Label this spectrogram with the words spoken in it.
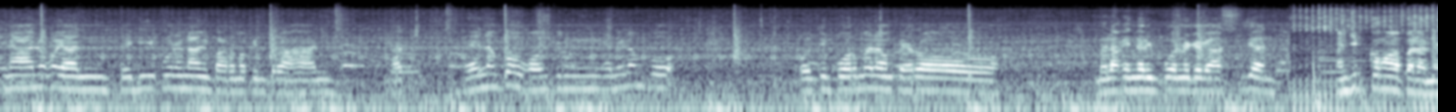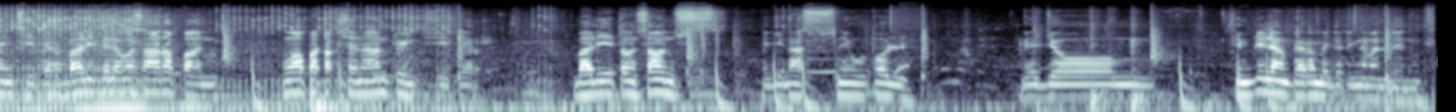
inaano ko yan, pwede ipunan namin para mapinturahan. At ayan lang po, konting ano lang po, konting forma lang pero malaki na rin po ang nagagastos dyan. Ang jeep ko nga pala 9-seater, bali dalawa sa harapan, pumapatak siya ng 20-seater. Bali itong sounds, na ginastos ni Utol. Medyo mm, simple lang pero may dating naman din.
